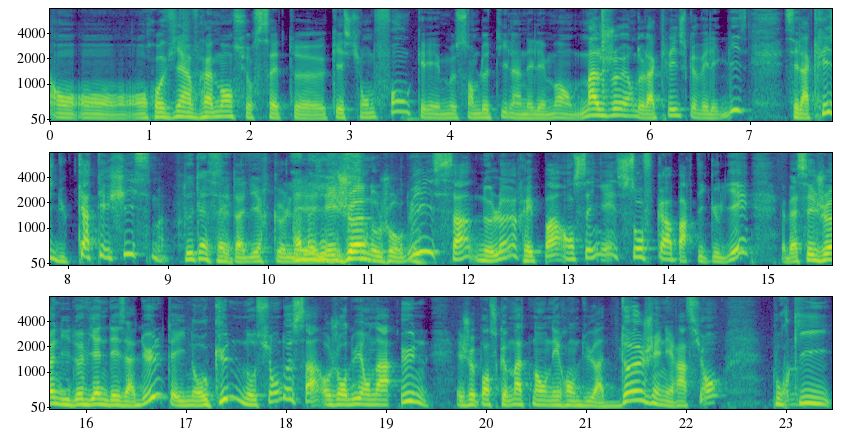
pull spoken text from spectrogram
on, on- on revient vraiment sur cette euh, question de fond, qui est, me semble-t-il, un élément majeur de la crise que vit l'Église, c'est la crise du catéchisme. Tout à fait. C'est-à-dire que les, Ah, jeunes aujourd'hui, ça ne leur est pas enseigné. Sauf cas particulier, eh ben, ces jeunes, ils deviennent des adultes et ils n'ont aucune notion de ça. Aujourd'hui, on a une, et je pense que maintenant on est rendu à deux générations, pour qui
